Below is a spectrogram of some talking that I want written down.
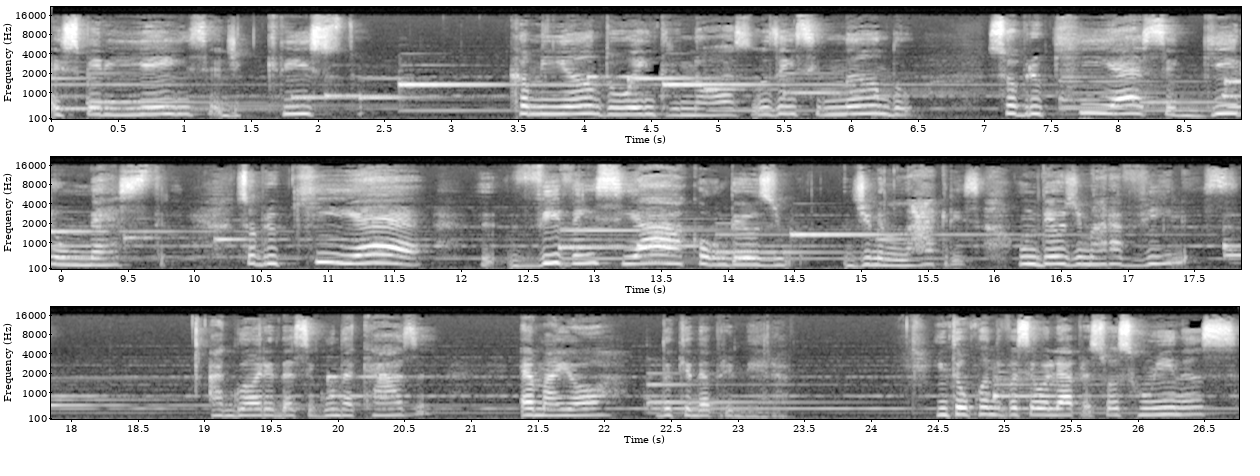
a experiência de Cristo caminhando entre nós, nos ensinando sobre o que é seguir o Mestre, sobre o que é vivenciar com Deus de, de milagres, um Deus de maravilhas. A glória da segunda casa é maior do que da primeira. Então, quando você olhar para suas ruínas,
